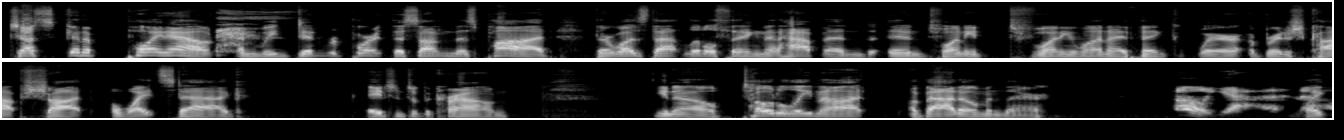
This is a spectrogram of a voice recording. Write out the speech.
Just gonna point out, and we did report this on this pod, there was that little thing that happened in 2021, I think, where a British cop shot a white stag, agent of the crown. You know, totally not a bad omen there. Oh yeah, no. Like-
